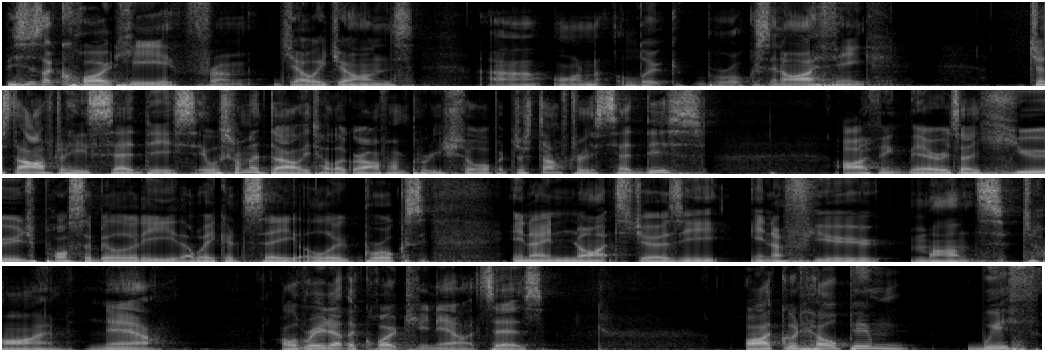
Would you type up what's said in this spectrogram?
this is a quote here from Joey Johns uh, on Luke Brooks, and I think just after he said this, it was from the Daily Telegraph, I'm pretty sure, but just after he said this, I think there is a huge possibility that we could see Luke Brooks in a Knights jersey in a few months' time. Now, I'll read out the quote to you now. It says, I could help him with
